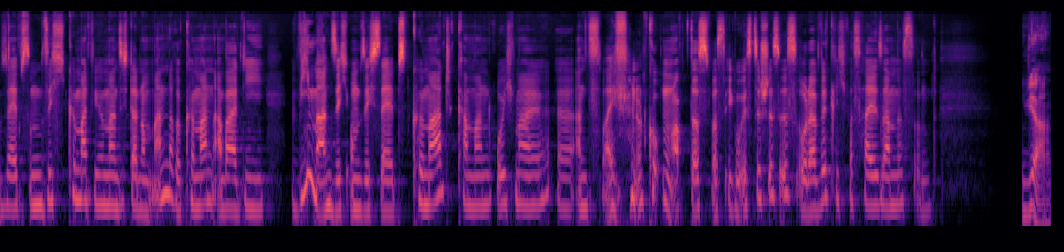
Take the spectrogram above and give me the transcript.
selbst um sich kümmert, wie will man sich dann um andere kümmern, aber die, wie man sich um sich selbst kümmert, kann man ruhig mal äh, anzweifeln und gucken, ob das was Egoistisches ist oder wirklich was Heilsames und ja,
